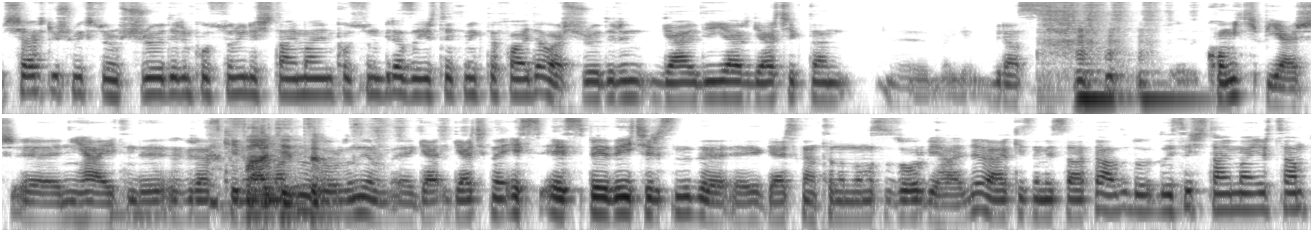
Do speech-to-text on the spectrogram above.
şerh düşmek istiyorum. Schröder'in pozisyonuyla Steinmeier'in pozisyonu biraz ayırt etmekte fayda var. Schröder'in geldiği yer gerçekten biraz komik bir yer e, nihayetinde biraz kelime zorlanıyorum. E, ger- gerçekten S- SPD içerisinde de e, gerçekten tanımlaması zor bir halde ve herkes de mesafe aldı. Dolayısıyla Steinmeier tam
